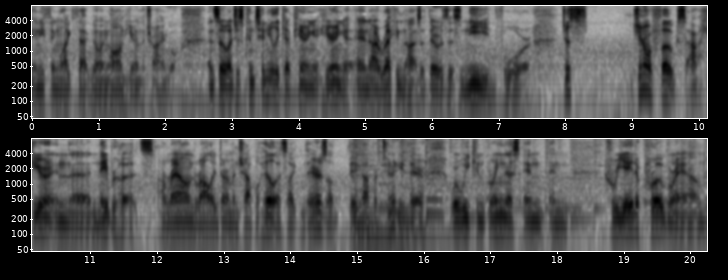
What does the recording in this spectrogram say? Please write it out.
anything like that going on here in the Triangle, and so I just continually kept hearing it, hearing it, and I recognized that there was this need for just general folks out here in the neighborhoods around Raleigh, Durham, and Chapel Hill. It's like there's a big opportunity there where we can bring this and and create a program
